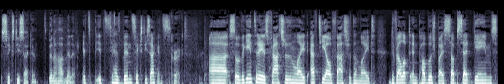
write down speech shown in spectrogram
sixty second. It's been a hot minute. It's it has been 60 seconds. Correct. Uh, so the game today is Faster Than Light, FTL Faster Than Light, developed and published by Subset Games.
